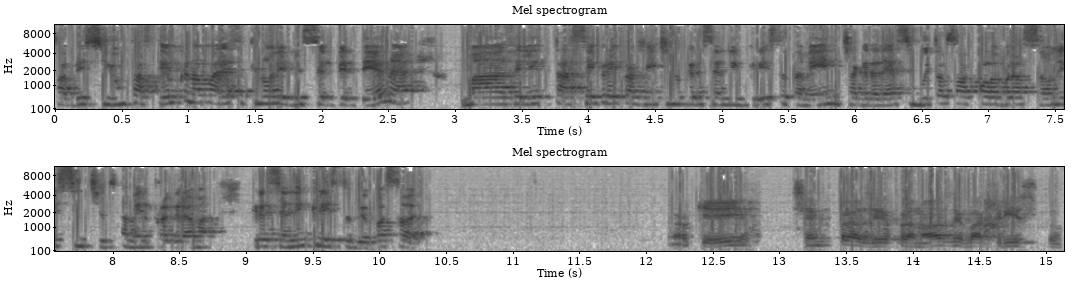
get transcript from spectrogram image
Fabrício Jung faz tempo que não aparece aqui no Revista CPD, né? Mas ele está sempre aí com a gente no Crescendo em Cristo também. A gente agradece muito a sua colaboração nesse sentido também no programa Crescendo em Cristo, viu, pastor? Ok, sempre um prazer para nós levar Cristo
